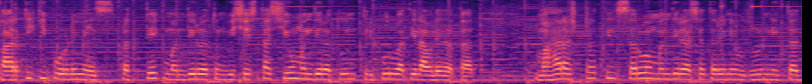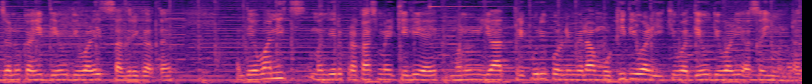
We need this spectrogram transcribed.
कार्तिकी पौर्णिमेस प्रत्येक मंदिरातून विशेषतः शिवमंदिरातून त्रिपुरवाती लावल्या जातात. महाराष्ट्रातील सर्व मंदिरं अशा तऱ्हेने उजळून निघतात जणू काही देव दिवाळीच साजरी करतात देवानीच मंदिर प्रकाशमय केली आहेत म्हणून या त्रिपुरी पौर्णिमेला मोठी दिवाळी किंवा देव दिवाळी असंही म्हणतात.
